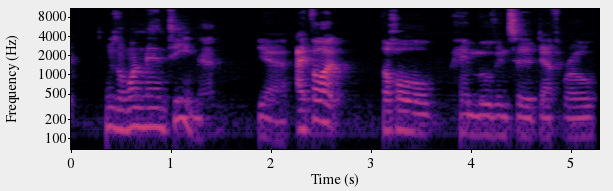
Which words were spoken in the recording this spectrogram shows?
he was a one man team, man. Yeah, I thought the whole him moving to death row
